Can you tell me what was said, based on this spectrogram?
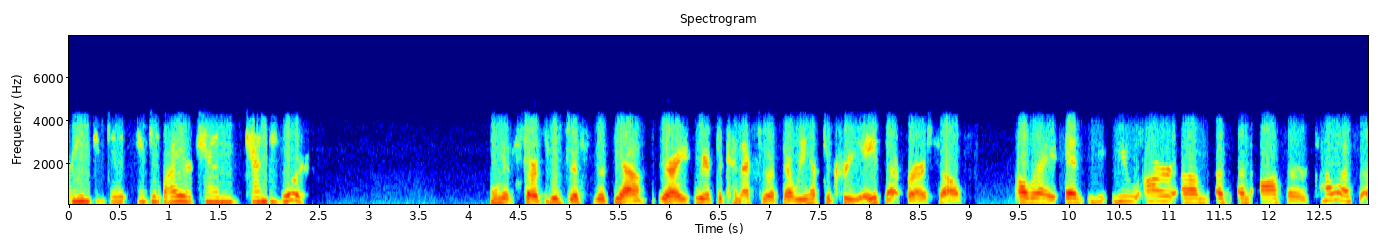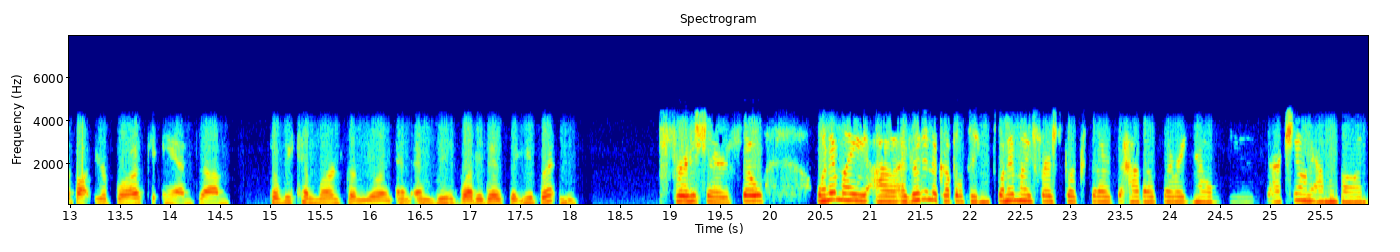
dreams you de- you desire can can be yours. And it starts with just that, yeah, right. We have to connect to it. That we have to create that for ourselves. All right, and you are um, a, an author. Tell us about your book, and um, so we can learn from you and, and, and read what it is that you've written. For sure. So one of my, uh, I've written a couple things. One of my first books that I have out there right now is actually on Amazon.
